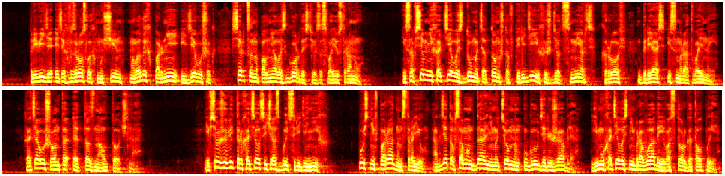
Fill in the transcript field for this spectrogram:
При виде этих взрослых мужчин, молодых парней и девушек, сердце наполнялось гордостью за свою страну. И совсем не хотелось думать о том, что впереди их ждет смерть, кровь, грязь и смрад войны. Хотя уж он-то это знал точно. И все же Виктор хотел сейчас быть среди них – Пусть не в парадном строю, а где-то в самом дальнем и темном углу дирижабля. Ему хотелось не бравады и восторга толпы.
